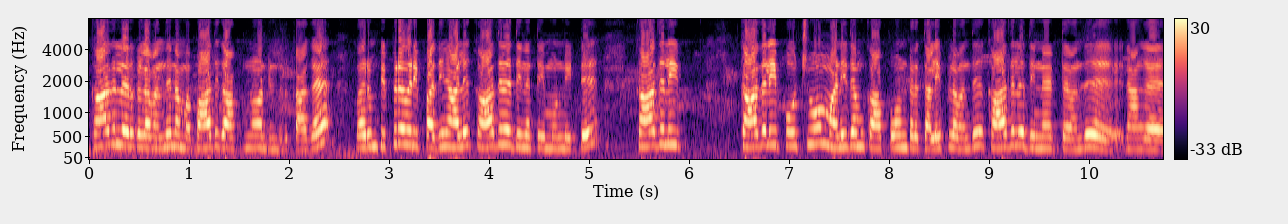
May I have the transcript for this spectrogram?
காதலர்களை வந்து நம்ம பாதுகாக்கணும் அப்படின்றதுக்காக வரும் பிப்ரவரி பதினாலு காதலர் தினத்தை முன்னிட்டு காதலை காதலை போற்றுவோம் மனிதம் காப்போன்ற தலைப்பில் வந்து காதலர் தினத்தை வந்து நாங்கள்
